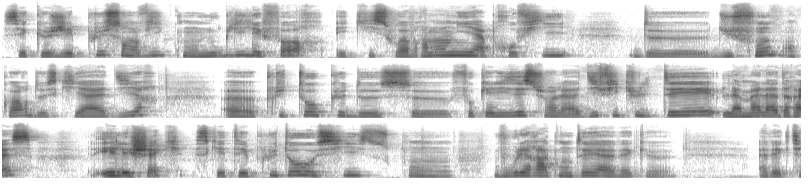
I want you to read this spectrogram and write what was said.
C'est que j'ai plus envie qu'on oublie l'effort et qu'il soit vraiment mis à profit du fond, encore, de ce qu'il y a à dire. Euh, plutôt que de se focaliser sur la difficulté, la maladresse et l'échec, ce qui était plutôt aussi ce qu'on voulait raconter avec, euh, avec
